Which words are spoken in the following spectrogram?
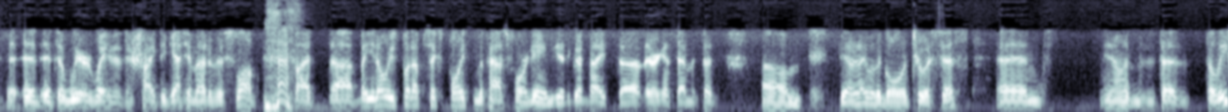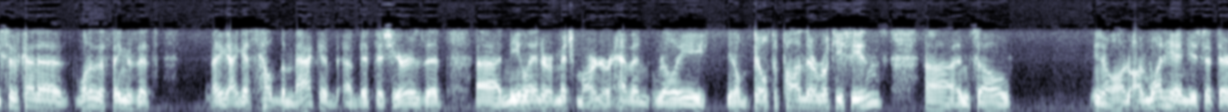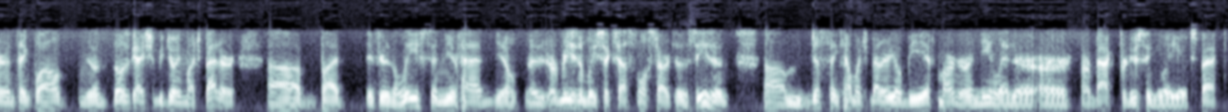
it, it's a weird way that they're trying to get him out of his slump. but uh, but you know, he's put up six points in the past four games. He had a good night uh, there against Edmonton um, the other night with a goal and two assists. And you know, the the Leafs have kind of one of the things that. I guess held them back a, a bit this year is that uh, Nylander and Mitch Marner haven't really, you know, built upon their rookie seasons, uh, and so you know, on, on one hand, you sit there and think, well, you know, those guys should be doing much better. Uh, but if you're the Leafs and you've had, you know, a, a reasonably successful start to the season, um, just think how much better you'll be if Marner and Nylander are, are back producing the way you expect.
